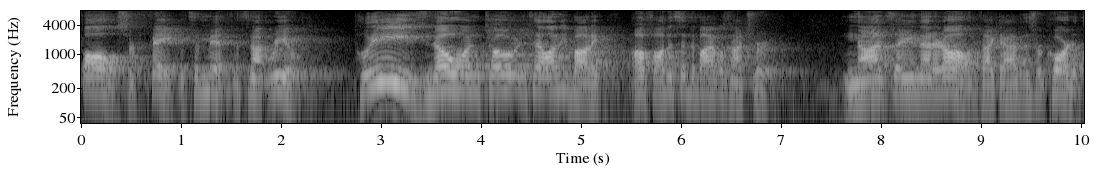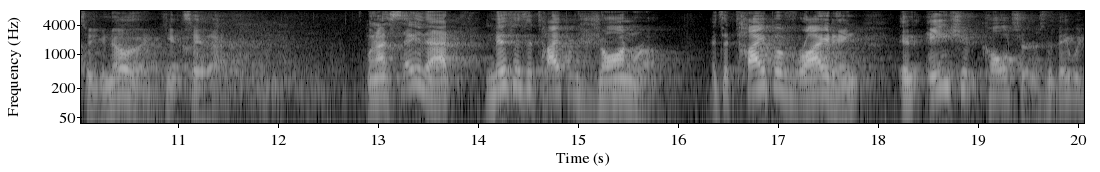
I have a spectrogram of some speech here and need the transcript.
false or fake. It's a myth, it's not real. Please, no one told and tell anybody, oh, Father said the Bible's not true. Not saying that at all. In fact, I have this recorded, so you know that you can't say that. When I say that, myth is a type of genre. It's a type of writing in ancient cultures that they would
